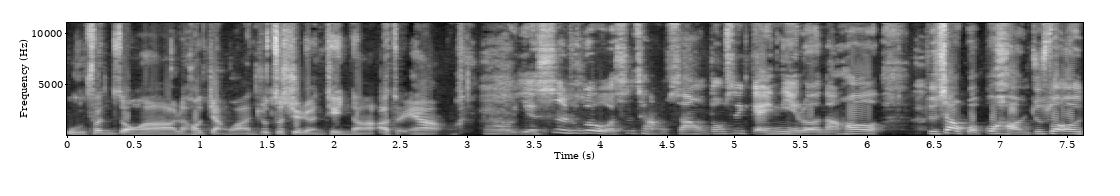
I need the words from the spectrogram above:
五分钟啊，然后讲完就这些人听啊啊怎样？哦，也是。如果我是厂商，我东西给你了，然后就效果不好，你就说哦，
